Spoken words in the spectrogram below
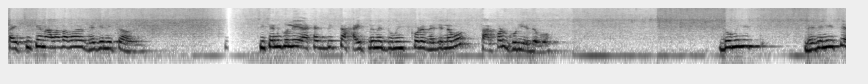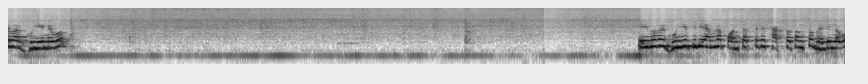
তাই চিকেন আলাদাভাবে ভেজে নিতে হবে। চিকেনগুলি এক এক দিকটা হাই ফ্লেমে দু মিনিট করে ভেজে নেব, তারপর ঘুরিয়ে দেব। দু মিনিট ভেজে নিয়েছি, এবার ঘুরিয়ে নেব। এইভাবে ঘুরিয়ে ফিরিয়ে আমরা পঞ্চাশ থেকে ষাট শতাংশ ভেজে নেব।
